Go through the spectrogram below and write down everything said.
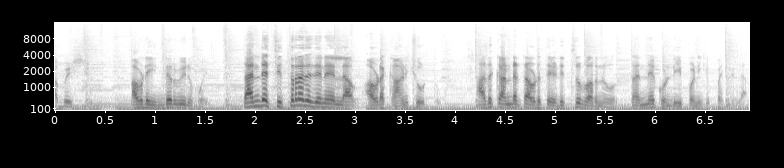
അപേക്ഷിച്ചു. അവിടെ ഇന്റർവ്യൂവിന് പോയി. തന്റെ ചിത്രരചനയെല്ലാം അവിടെ കാണിച്ചു കൊടുത്തു. അത് കണ്ടിട്ട് അവിടുത്തെ എഡിറ്റർ പറഞ്ഞു തന്നെ കൊണ്ട് ഈ പണിക്ക് പറ്റില്ല.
